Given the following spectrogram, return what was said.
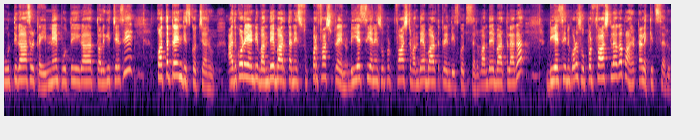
పూర్తిగా అసలు ట్రైన్నే పూర్తిగా తొలగించేసి కొత్త ట్రైన్ తీసుకొచ్చారు. అది కూడా ఏంటి? వందే భారత్ అనే సూపర్ ఫాస్ట్ ట్రైన్ డిఎస్సి అనే super fast Vande Bharat train తీసుకొచ్చేసారు. వందే భారత్ లాగా డిఎస్సిని కూడా సూపర్ ఫాస్ట్ లాగా పట్టాలు ఎక్కిస్తారు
